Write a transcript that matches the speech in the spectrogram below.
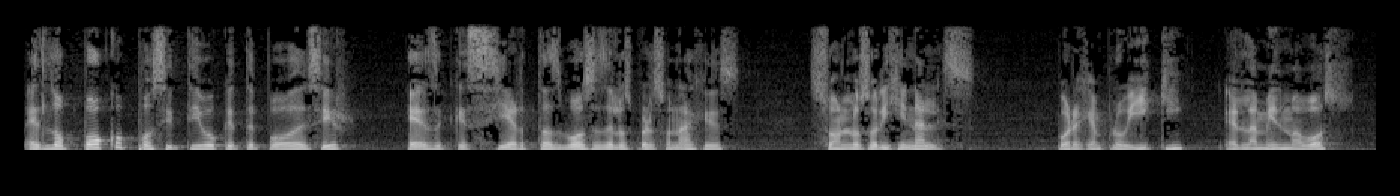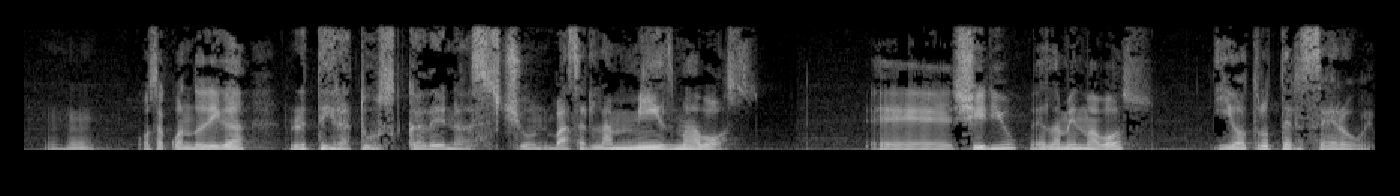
Es lo poco positivo que te puedo decir. Es que ciertas voces de los personajes son los originales. Por ejemplo, Iki es la misma voz. Ujú. O sea, cuando diga retira tus cadenas, Shun, va a ser la misma voz. Eh, Shiryu es la misma voz. Y otro tercero, güey.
